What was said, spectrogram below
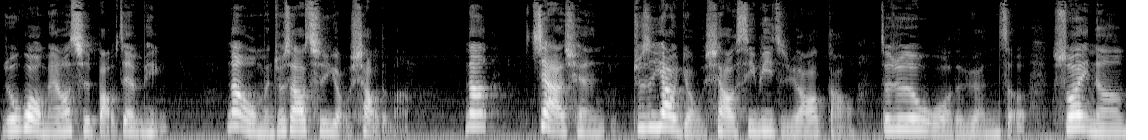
如果我们要吃保健品，那我们就是要吃有效的嘛。那价钱就是要有效，CP 值又要高，这就是我的原则。所以呢，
